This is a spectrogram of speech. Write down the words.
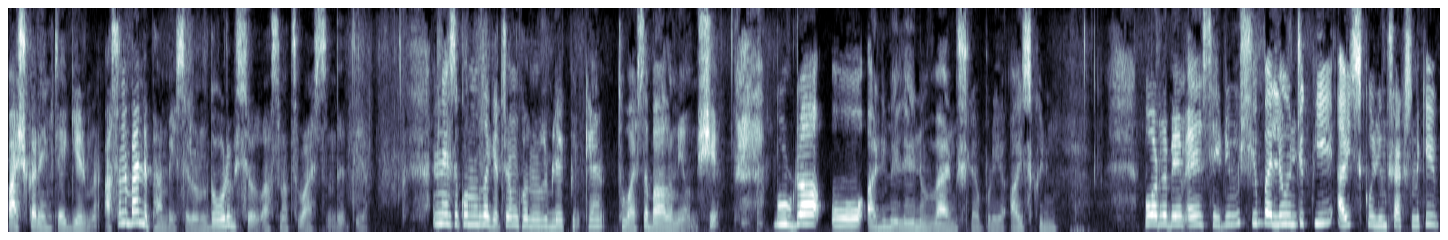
başka renkle girme. Aslında ben de pembeyi seviyorum. Doğru bir söz aslında Twice'ın dediği. Neyse konumuza geçelim. Konumuzu Blackpink'e Twice'a bağlamayalım işi. Burada o animelerini vermişler buraya. Ice Cream. Bu arada benim en sevdiğim şu baloncuk bir Ice Cream şarkısındaki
